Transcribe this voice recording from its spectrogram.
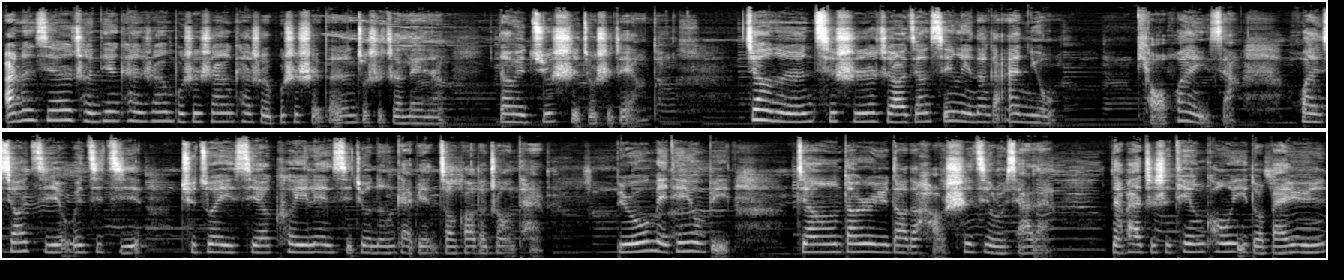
而那些成天看山不是山、看水不是水的人，就是这类人。那位居士就是这样的。这样的人其实只要将心里那个按钮调换一下，换消极为积极，去做一些刻意练习，就能改变糟糕的状态。比如每天用笔将当日遇到的好事记录下来，哪怕只是天空一朵白云、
